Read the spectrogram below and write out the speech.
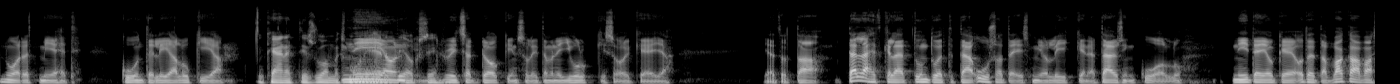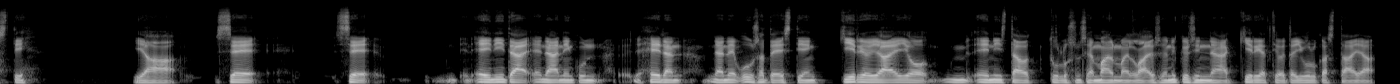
nuoret miehet kuunteli ja luki. Ja Käännettiin suomeksi niin on, Richard Dawkins oli tämmöinen julkis oikein ja, ja tota, tällä hetkellä tuntuu, että tämä uusateismi on liikkeenä täysin kuollut. Niitä ei oikein oteta vakavasti ja se se ei niitä enää niin kuin heidän näiden uusateistien kirjoja ei, ole, ei niistä ole tullut sellaisia maailmanlaajuisia. Nykyisin nämä kirjat, joita julkaistaan ja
